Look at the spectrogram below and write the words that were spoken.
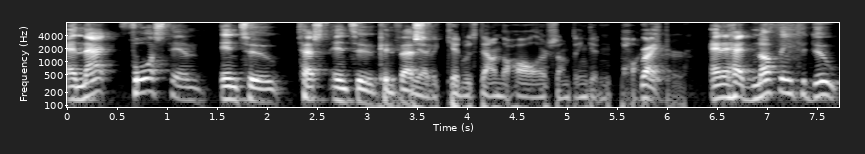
and that forced him into test into confessing. Yeah, the kid was down the hall or something getting punched. Right, or... and it had nothing to do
